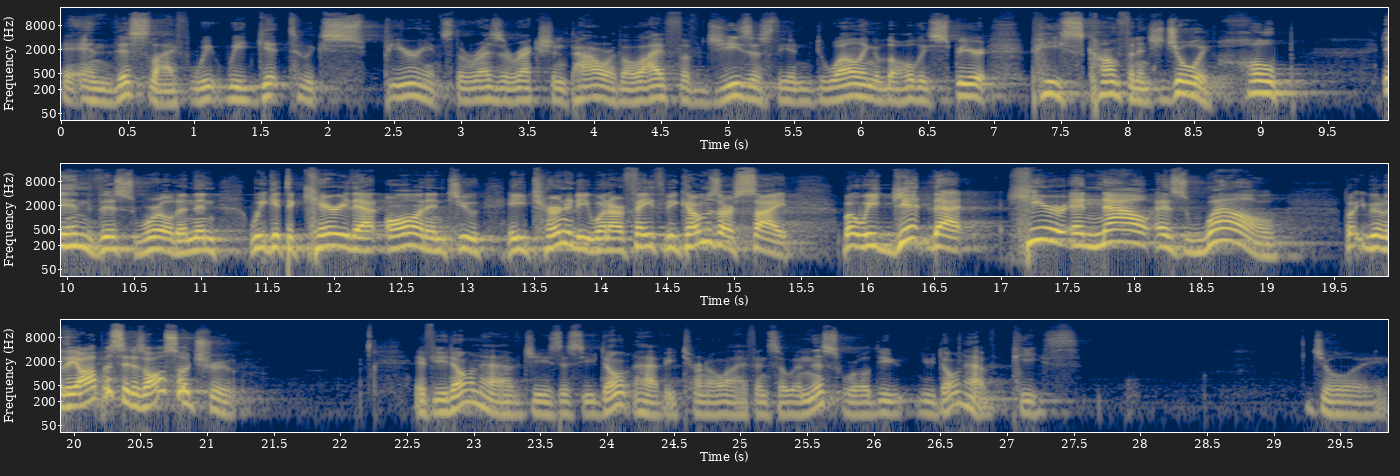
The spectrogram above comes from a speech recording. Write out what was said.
In this life, we, we get to experience the resurrection power, the life of Jesus, the indwelling of the Holy Spirit, peace, confidence, joy, hope in this world. And then we get to carry that on into eternity when our faith becomes our sight. But we get that here and now as well. But the opposite is also true. If you don't have Jesus, you don't have eternal life. And so in this world, you, you don't have peace, joy,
